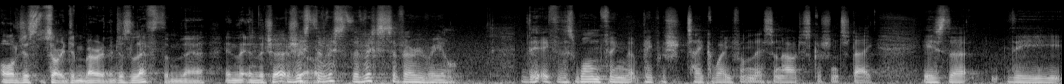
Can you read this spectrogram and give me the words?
Or just, sorry, didn't bury them, just left them there in the, in the churchyard. The, risk, the, risk, the risks are very real. The, if there's one thing that people should take away from this and our discussion today, is that the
